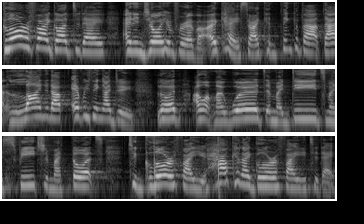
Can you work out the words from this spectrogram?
glorify God today and enjoy Him forever. Okay, so I can think about that and line it up, everything I do. Lord, I want my words and my deeds, my speech and my thoughts to glorify you. How can I glorify you today?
